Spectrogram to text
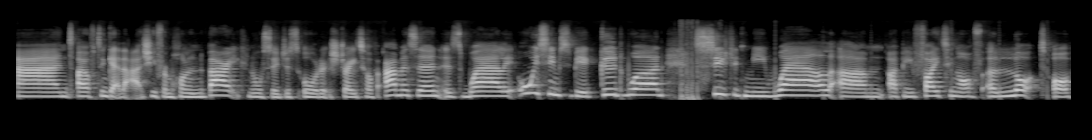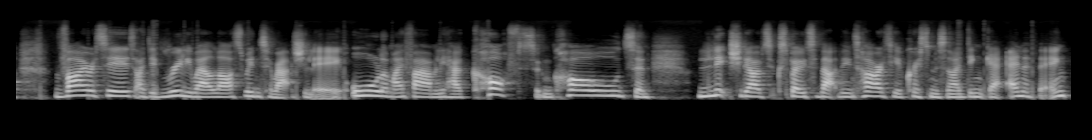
and I often get that actually from Holland and Barrett. You can also just order it straight off Amazon as well. It always seems to be a good one. suited me well. Um, I've been fighting off a lot of viruses. I did really well last winter actually. All of my family had coughs and colds and literally I was exposed to that the entirety of Christmas and I didn't get anything.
